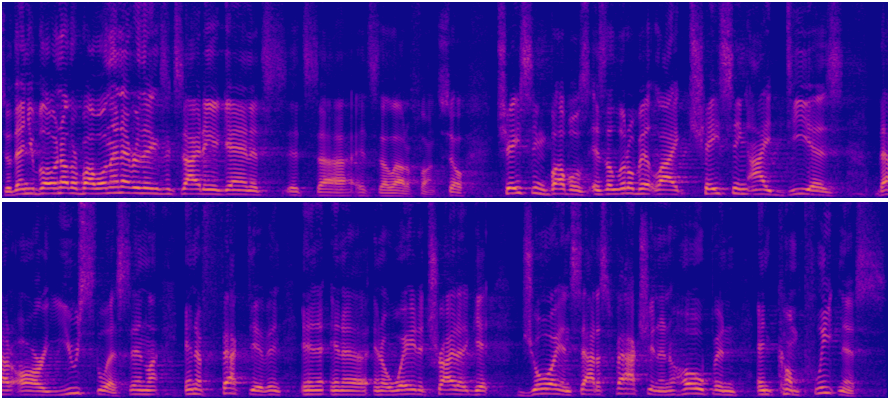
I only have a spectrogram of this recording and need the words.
So then you blow another bubble, and then everything's exciting again. It's, it's, uh, it's a lot of fun. So chasing bubbles is a little bit like chasing ideas that are useless and ineffective in, in, in, a, in a way to try to get joy and satisfaction and hope and, and completeness.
